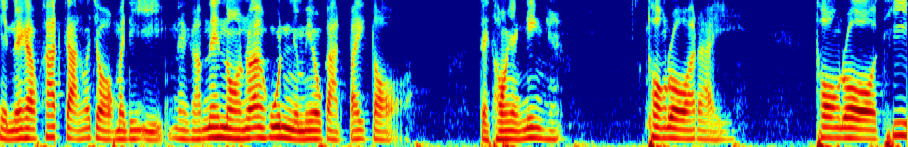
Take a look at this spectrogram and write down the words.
เห็นไหมครับคาดการว่าจะออกมาดีอีกนะครับแน่นอนว่าหุ้นเนี่ยมีโอกาสไปต่อ แต่ทองยังนิ่งฮะทองรออะไร ทองรอที่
